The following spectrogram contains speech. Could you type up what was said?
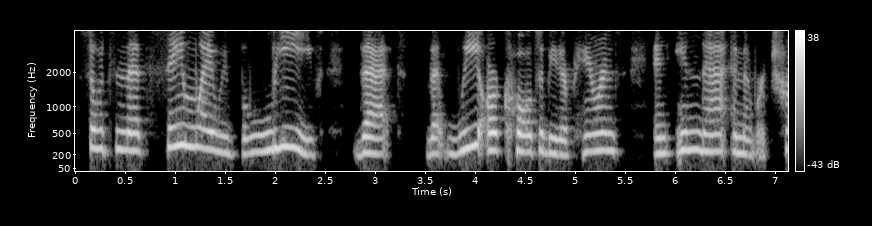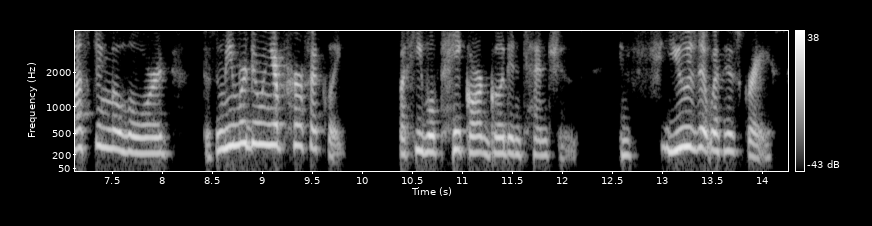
So it's in that same way we believe that that we are called to be their parents and in that and that we're trusting the lord. Doesn't mean we're doing it perfectly but he will take our good intentions, infuse it with his grace,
